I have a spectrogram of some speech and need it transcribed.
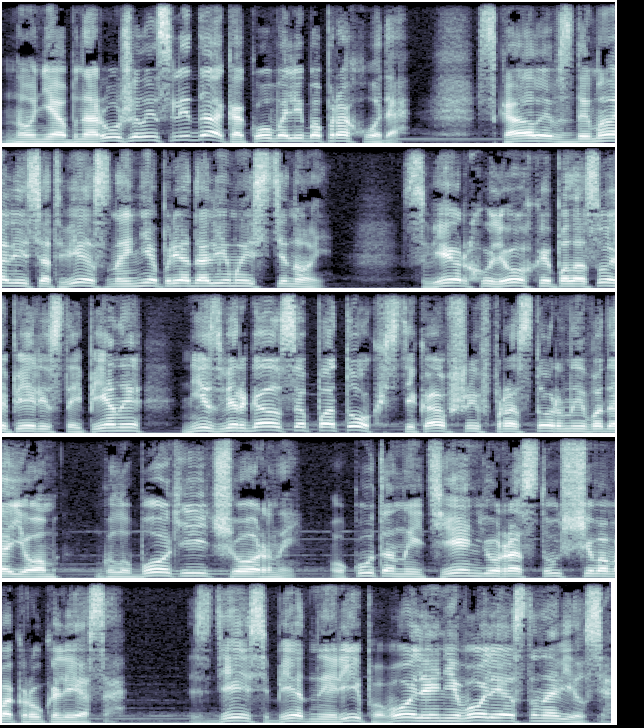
но не обнаружил и следа какого-либо прохода. Скалы вздымались отвесной непреодолимой стеной. Сверху легкой полосой перистой пены низвергался поток, стекавший в просторный водоем, глубокий и черный, укутанный тенью растущего вокруг леса. Здесь бедный Рип волей-неволей остановился.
